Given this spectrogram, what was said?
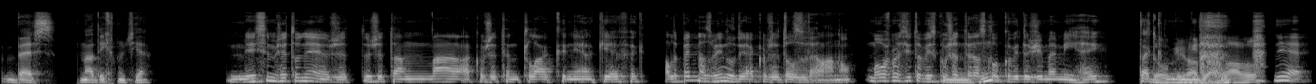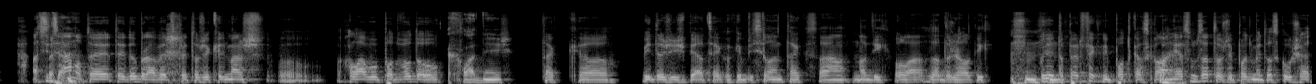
bez nadýchnutia. Myslím, že to nie je, že, že tam má akože ten tlak nejaký efekt. Ale 15 minút je akože dosť veľa, no. Môžeme si to vyskúšať mm-hmm. teraz, Mhm. koľko vydržíme my, hej? Tak my, hlavu? Nie. A síce áno, to je, to je dobrá vec, pretože keď máš uh, hlavu pod vodou, chladnejš. tak uh, vydržíš viac, ako keby si len tak sa nadýchol a zadržal tých. Bude to perfektný podcast, chalani. Ja som za to, že poďme to skúšať.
